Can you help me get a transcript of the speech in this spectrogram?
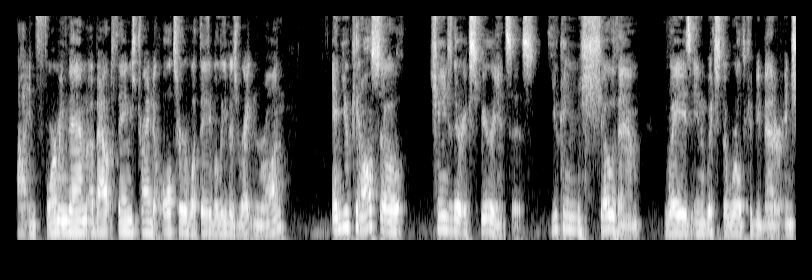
uh, informing them about things, trying to alter what they believe is right and wrong. And you can also change their experiences. You can show them ways in which the world could be better and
